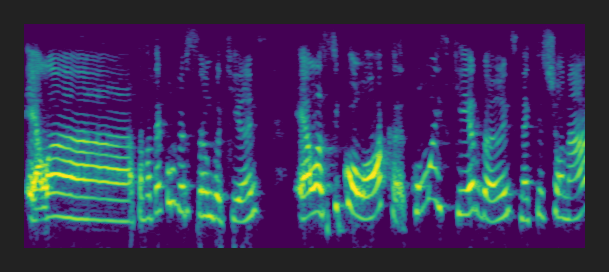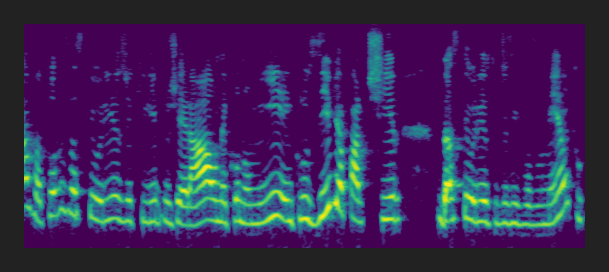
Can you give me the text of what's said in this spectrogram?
ela estava até conversando aqui antes, ela se coloca, como a esquerda antes, né, questionava todas as teorias de equilíbrio geral na economia, inclusive a partir das teorias do desenvolvimento,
